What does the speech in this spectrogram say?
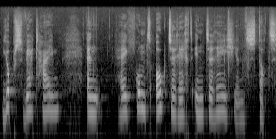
Jops Wertheim. En hij komt ook terecht in Theresienstad.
